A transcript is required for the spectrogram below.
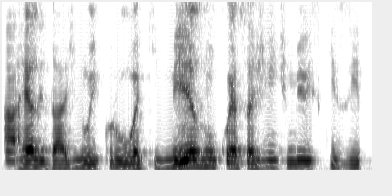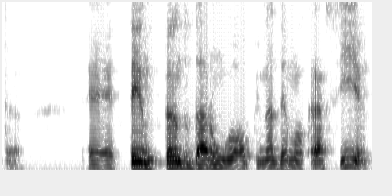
a realidade no e cru é que, mesmo com essa gente meio esquisita é, tentando dar um golpe na democracia,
